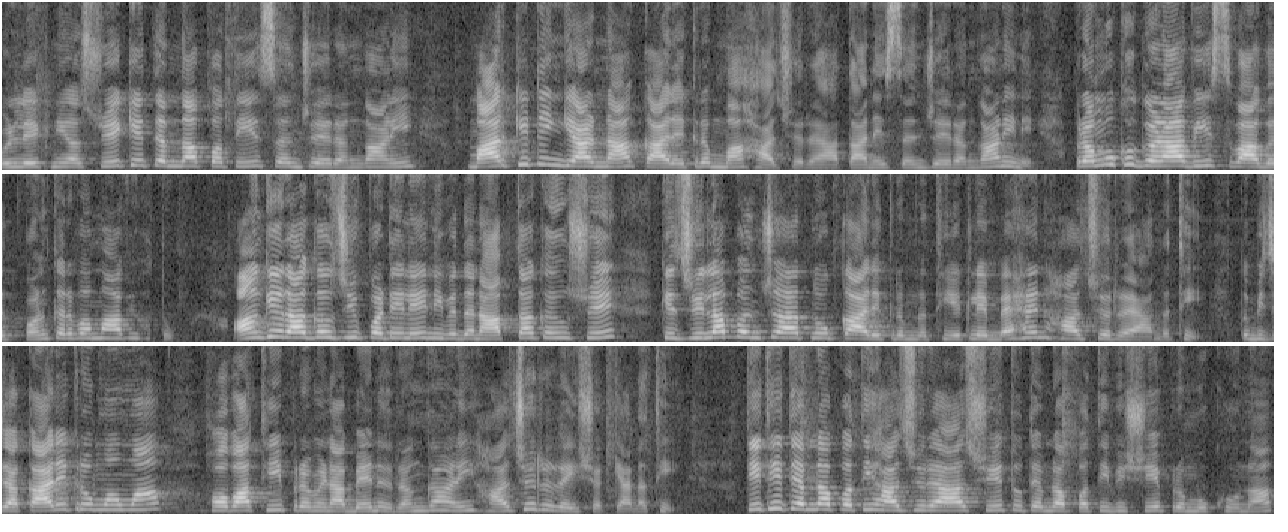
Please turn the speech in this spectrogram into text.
ઉલ્લેખનીય છે કે તેમના પતિ સંજય રંગાણી માર્કેટિંગ યાર્ડના કાર્યક્રમમાં હાજર રહ્યા હતા અને સંજય રંગાણીને પ્રમુખ ગણાવી સ્વાગત પણ કરવામાં આવ્યું હતું. અંગે રાઘવજી પટેલે નિવેદન આપતા કહ્યું છે કે જિલ્લા પંચાયતનો કાર્યક્રમ નથી એટલે બહેન હાજર રહ્યા નથી. તો બીજા કાર્યક્રમોમાં હોવાથી પ્રવીણાબેન રંગાણી હાજર રહી શક્યા નથી. તેથી તેમના પતિ હાજર રહ્યા છે, તો તેમના પતિ વિશે પ્રમુખોના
